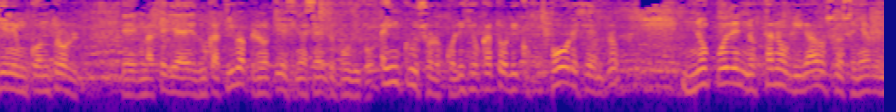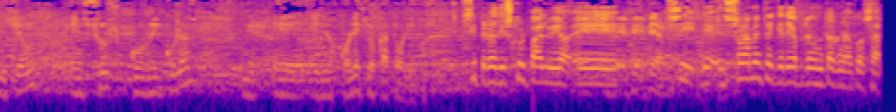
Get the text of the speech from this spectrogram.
tiene un control en materia educativa, pero no tiene financiamiento público. E incluso los colegios católicos, por ejemplo, no pueden, no están obligados a enseñar religión en sus currículas eh, en los colegios católicos. Sí, pero disculpa, Elvio. Eh, sí, solamente quería preguntar una cosa.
